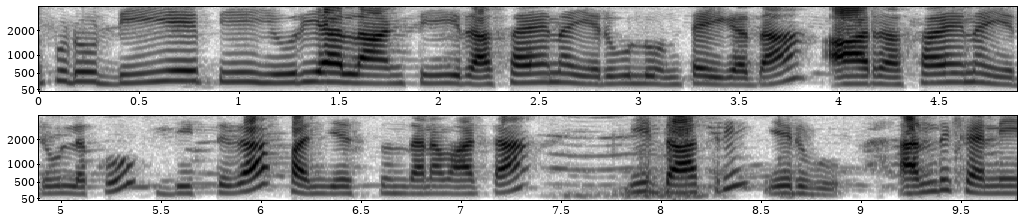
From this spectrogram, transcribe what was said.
ఇప్పుడు డిఏపి యూరియా లాంటి రసాయన ఎరువులు ఉంటాయి కదా ఆ రసాయన ఎరువులకు దిట్టుగా పనిచేస్తుందన్నమాట. ఈ దాత్రి ఎరువు. అందుకని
